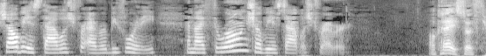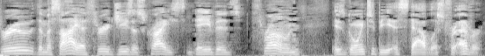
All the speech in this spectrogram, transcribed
shall be established forever before thee, and thy throne shall be established forever. Okay, so through the Messiah, through Jesus Christ, David's throne is going to be established forever.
